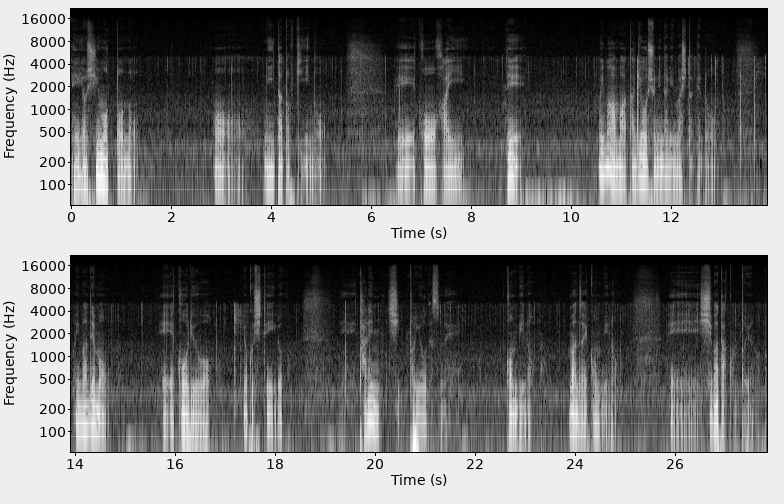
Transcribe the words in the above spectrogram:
え吉本のにいた時の、えー後輩で、今はまあ他業種になりましたけど、今でも、えー交流をよくしている、えータレンチというですね、コンビの、漫才コンビの、えー柴田くんというのと、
